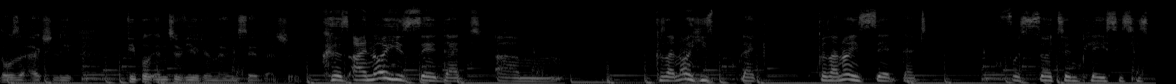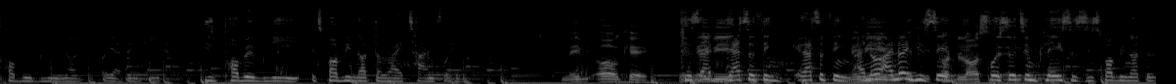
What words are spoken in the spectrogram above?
those are actually people interviewed him and he said that shit. Because I know he said that. Um, because I know he's like, because I know he said that for certain places he's probably not. Oh yeah, thank you. He's probably it's probably not the right time for him. Maybe. Oh, okay. Because that, that's the thing. That's the thing. I know. I know. He said for in- certain places, it's probably not the.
